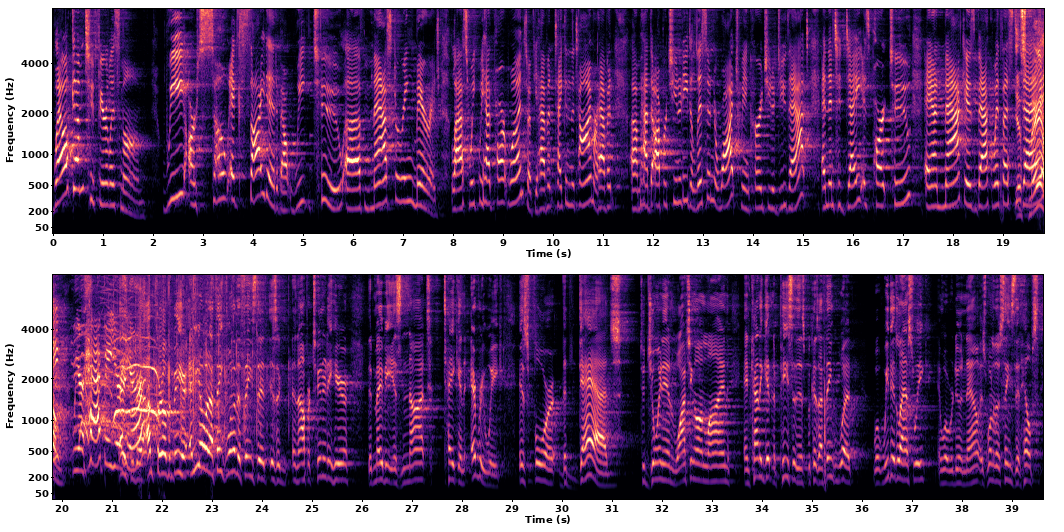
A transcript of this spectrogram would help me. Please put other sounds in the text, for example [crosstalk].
Welcome to Fearless Mom. We are so excited about week two of Mastering Marriage. Last week we had part one, so if you haven't taken the time or haven't um, had the opportunity to listen or watch, we encourage you to do that. And then today is part two, and Mac is back with us today. Yes, ma'am. We are happy you're Thank here. you. I'm thrilled to be here. And you know what? I think one of the things that is a, an opportunity here that maybe is not taken every week is for the dads to join in watching online and kind of getting a piece of this because I think what, what we did last week and what we're doing now is one of those things that helps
